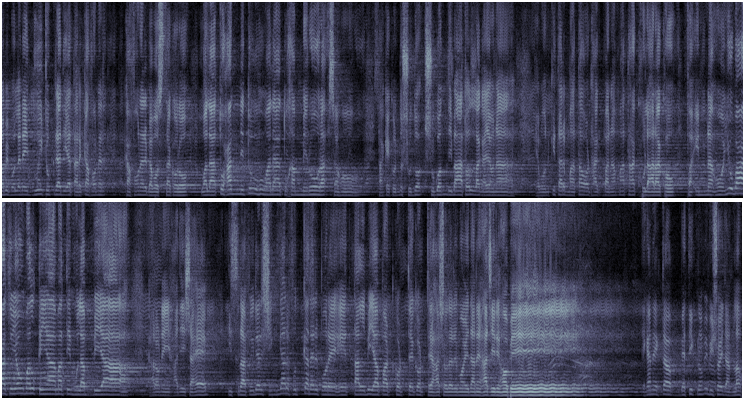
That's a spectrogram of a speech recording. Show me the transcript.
নবী বললেন, এই দুই টুকরা দিয়ে তার কাফনের কাফনের ব্যবস্থা করো। ওয়ালা ওয়ালা রাসাহু। তাকে কিন্তু সুগন্ধি বা আতর লাগায়ও না। এমনকি তার মাথাও ঢাকবা না, মাথা খোলা রাখো। কারণ এই হাজি সাহেব ইসরাফিলের সিঙ্গার ফুৎকারের পরে তালবিয়া পাঠ করতে করতে হাসরের ময়দানে হাজির হবে। এখানে একটা ব্যতিক্রমী বিষয় জানলাম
